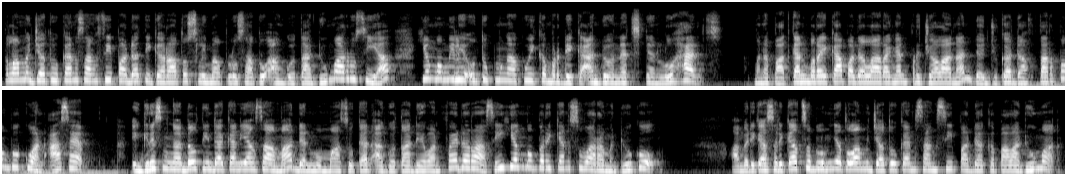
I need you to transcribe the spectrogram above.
telah menjatuhkan sanksi pada 351 anggota Duma Rusia yang memilih untuk mengakui kemerdekaan Donetsk dan Luhansk, menempatkan mereka pada larangan perjalanan dan juga daftar pembukuan aset. Inggris mengambil tindakan yang sama dan memasukkan anggota Dewan Federasi yang memberikan suara mendukung. Amerika Serikat sebelumnya telah menjatuhkan sanksi pada Kepala Duma.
